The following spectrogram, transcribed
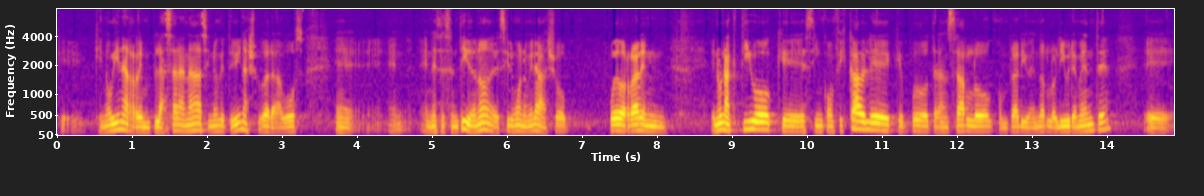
que, no viene a reemplazar a nada, sino que te viene a ayudar a vos en, en, ese sentido, ¿no? de decir, bueno, mira, yo puedo ahorrar en, un activo que es inconfiscable, que puedo transarlo, comprar y venderlo libremente. Eh,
